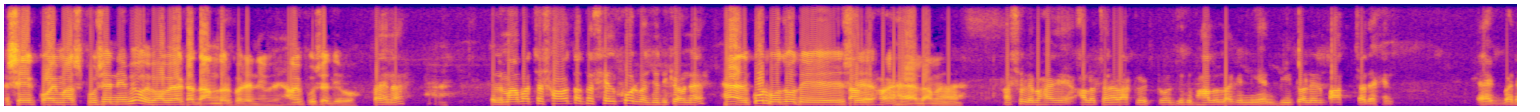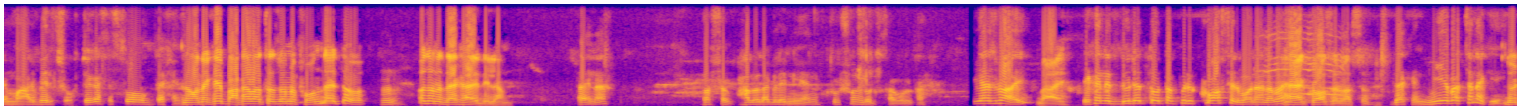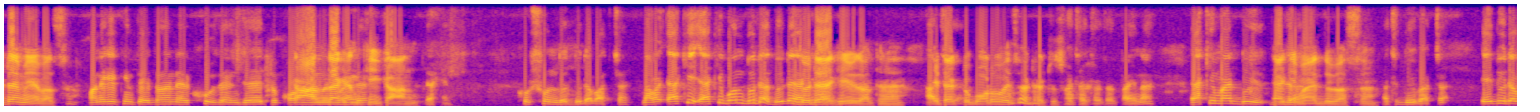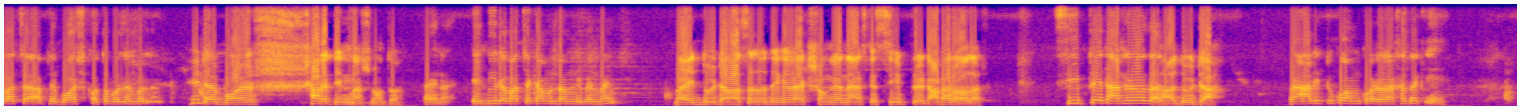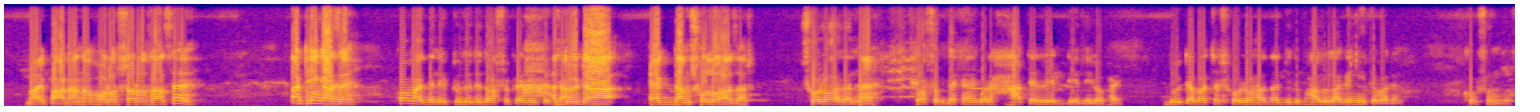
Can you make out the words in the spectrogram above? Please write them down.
সে কয় মাস পুষে নিবে ওইভাবে একটা দাম দর করে নিবে আমি পুষে দিব। তাই না? তাহলে মা বাচ্চা সহ তো আপনি সেল করবেন যদি কেউ নেয়। হ্যাঁ করব যদি সে হ্যাঁ। দামে হয়। আসলে ভাই আলোচনা রাখল একটু যদি ভালো লাগে নিয়েন। বিটলের বাচ্চা দেখেন একবারে মার্বেল চোখ ঠিক আছে? চোখ দেখেন। অনেকেই পাঠা বাচ্চার জন্য ফোন দেয় তো ওই জন্য দেখাই দিলাম। তাই না? দর্শক ভালো লাগলে নিয়েন। খুব সুন্দর ছাগলটা। পিয়াজ ভাই ভাই। এখানে দুইটা তোতাপুরি ক্রসের মনে হয় না ভাই? হ্যাঁ ক্রসের বাচ্চা। দেখেন মেয়ে বাচ্চা নাকি? দুইটাই মেয়ে বাচ্চা। অনেকে কিন্তু এই ধরনের খুঁজেন যে একটু কান দেখেন কি কান। দেখেন খুব সুন্দর দুইটা বাচ্চা। না ভাই একই একই বোন দুইটা? দুইটা দুইটা একই জাতের হ্যাঁ। এটা আচ্ছা। একটু বড় হয়েছে এটা একটু ছোট। আচ্ছা আচ্ছা আচ্ছা, তাই না? একই মায়ের দুই একই মায়ের দুই বাচ্চা। আচ্ছা দুই বাচ্চা। এই দুইটা বাচ্চা আপনি বয়স কত বললেন বললেন? এটা বয়স সাড়ে তিন মাস মতো। তাই না? এই দুইটা বাচ্চা কেমন দাম নেবেন ভাই? ভাই দুইটা বাচ্চা যদি কেউ একসঙ্গে নেয় আজকে সিপ রেট আঠারো হাজার। সি প্লেট আঠারো হাজার? হ্যাঁ দুইটা। ভাই আর একটু কম করে রাখা থাকি ভাই পাঠানো খরচ টরচ আছে? আর ঠিক আছে। কমায় দেন একটু যদি দর্শকরা নিতে চান। দুইটা একদম ষোলো হাজার। ষোলো হাজার না? হ্যাঁ। দর্শক দেখেন একবার হাতে রেট দিয়ে দিল ভাই। দুইটা বাচ্চা ষোলো হাজার যদি ভালো লাগে নিতে পারেন। খুব সুন্দর।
